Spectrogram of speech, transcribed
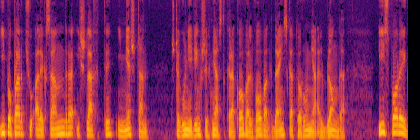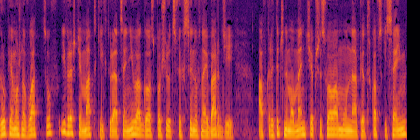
i poparciu Aleksandra i szlachty i mieszczan, szczególnie większych miast Krakowa, Lwowa, Gdańska, Torunia, Elbląga i sporej grupie możnowładców i wreszcie matki, która ceniła go spośród swych synów najbardziej, a w krytycznym momencie przysłała mu na Piotrkowski Sejm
